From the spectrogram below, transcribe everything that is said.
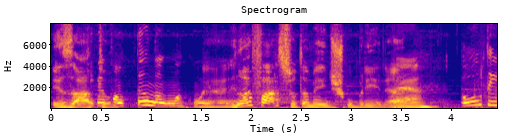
Exato. Fica faltando alguma coisa. É, né? E não é fácil também descobrir, né? É. Ou tem,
